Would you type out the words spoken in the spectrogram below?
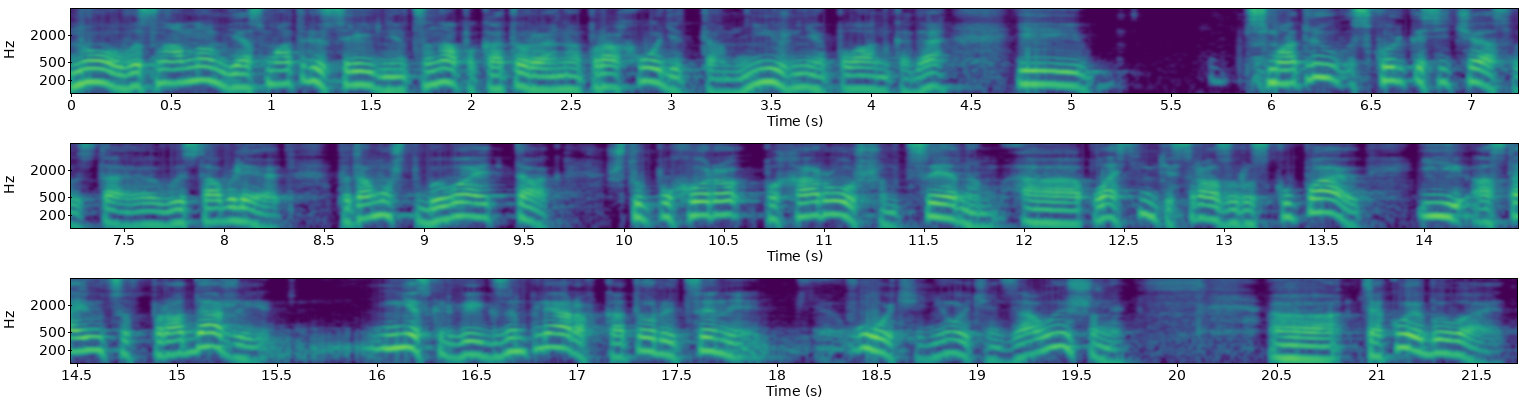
но в основном я смотрю средняя цена, по которой она проходит, там нижняя планка, да, и смотрю, сколько сейчас выставляют. Потому что бывает так, что по, хоро по хорошим ценам а, пластинки сразу раскупают и остаются в продаже несколько экземпляров, которые цены очень и очень завышены. А, такое бывает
